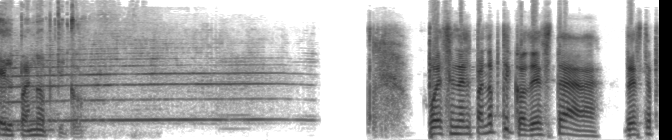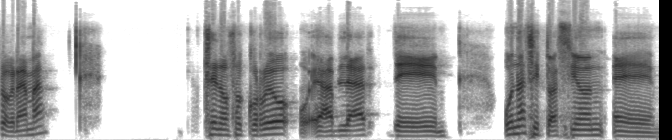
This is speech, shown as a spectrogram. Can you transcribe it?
El panóptico. Pues en el panóptico de, esta, de este programa se nos ocurrió eh, hablar de una situación eh,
